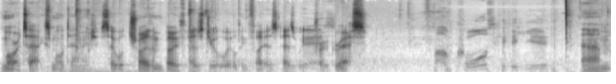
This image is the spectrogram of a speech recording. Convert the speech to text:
more attacks, more damage. So we'll try them both as dual wielding fighters as we Yes. progress. Of course. yeah. Um,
